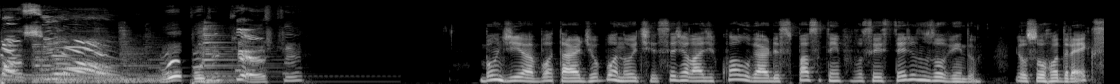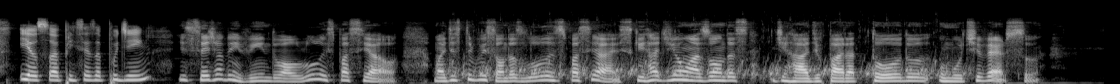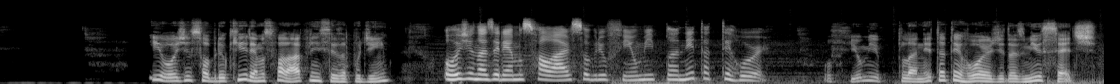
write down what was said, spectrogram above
Espacial, o podcast. Bom dia, boa tarde ou boa noite, seja lá de qual lugar do espaço-tempo você esteja nos ouvindo. Eu sou Rodrex. E eu sou a Princesa Pudim. E seja bem-vindo ao Lula Espacial, uma distribuição das lulas espaciais que radiam as ondas de rádio para todo o multiverso. E hoje sobre o que iremos falar, Princesa Pudim? Hoje nós iremos falar sobre o filme Planeta Terror. O filme Planeta Terror de 2007.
